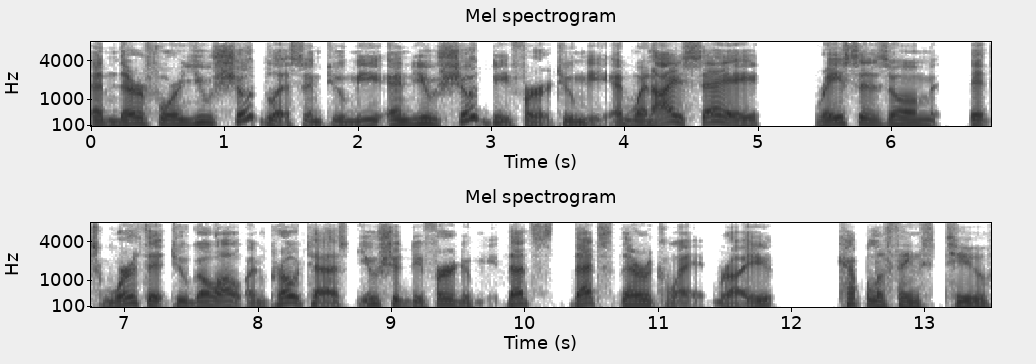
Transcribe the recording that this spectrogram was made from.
And therefore, you should listen to me and you should defer to me. And when I say racism, it's worth it to go out and protest, you should defer to me. That's that's their claim, right? Couple of things to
